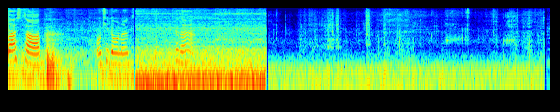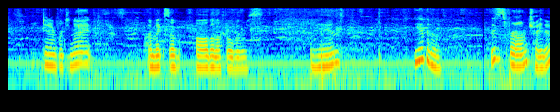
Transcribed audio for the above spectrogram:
Last stop. Mochi Donuts. Look at that. Dinner for tonight. A mix of all the leftovers. And the yabana. This is from China,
